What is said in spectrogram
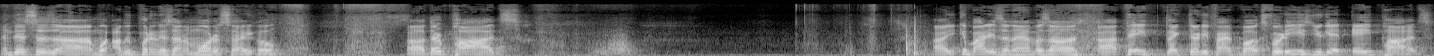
And this is, uh, I'll be putting this on a motorcycle. Uh, they're pods. Uh, you can buy these on Amazon. Uh, I paid like 35 bucks for these. You get eight pods.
